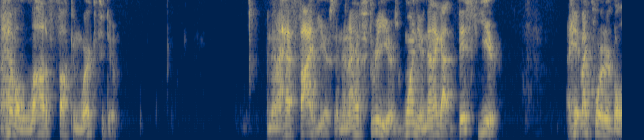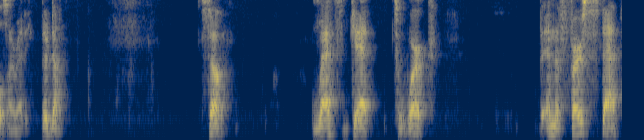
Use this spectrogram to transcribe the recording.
I have a lot of fucking work to do. And then I have five years, and then I have three years, one year, and then I got this year. I hit my quarter goals already. They're done. So let's get to work. And the first step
